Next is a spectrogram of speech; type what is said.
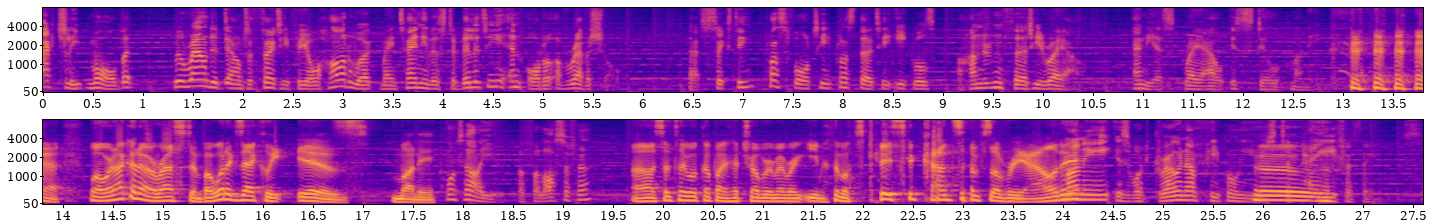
Actually, more, but we'll round it down to 30 for your hard work maintaining the stability and order of Revachol. That's 60 plus 40 plus 30 equals 130 real. And yes, real is still money. well, we're not going to arrest him, but what exactly is money? What are you, a philosopher? Uh, since I woke up, I had trouble remembering even the most basic concepts of reality. Money is what grown up people use to pay for things.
